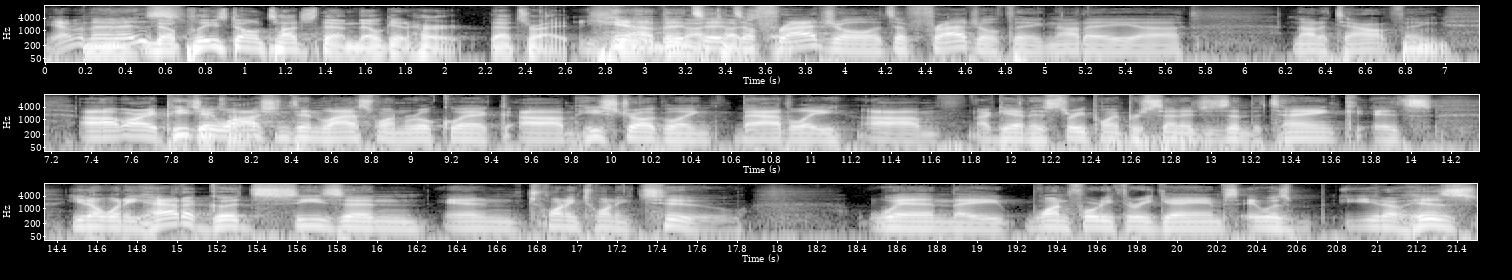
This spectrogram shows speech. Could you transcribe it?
Yeah, but that mm. is. No, please don't touch them. They'll get hurt. That's right. Yeah, do, that's do it's a them. fragile. It's a fragile thing, not a. Uh, not a talent thing. Mm. Um, all right, PJ That's Washington, right. last one, real quick. Um, he's struggling badly. Um, again, his three point percentage is in the tank. It's you know when he had a good season in 2022 when they won 43 games, it was you know his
